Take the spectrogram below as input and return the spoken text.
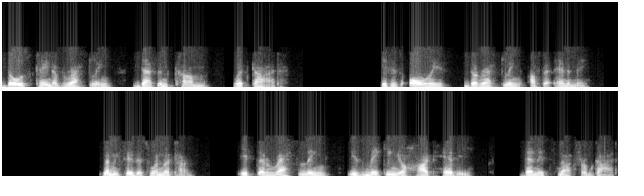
those kind of wrestling doesn't come with God. It is always the wrestling of the enemy. Let me say this one more time. If the wrestling is making your heart heavy, then it's not from God.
